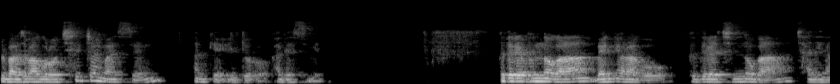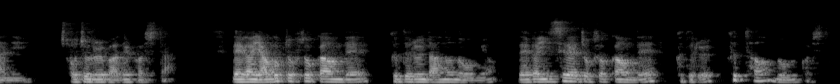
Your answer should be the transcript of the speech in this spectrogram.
마지막으로 7절 말씀 함께 읽도록 하겠습니다. 그들의 분노가 맹렬하고 그들의 진노가 잔인하니 저주를 받을 것이다. 내가 야곱 족속 가운데 그들을 나눠 놓으며 내가 이스라엘 족속 가운데 그들을 흩어 놓을 것이다.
